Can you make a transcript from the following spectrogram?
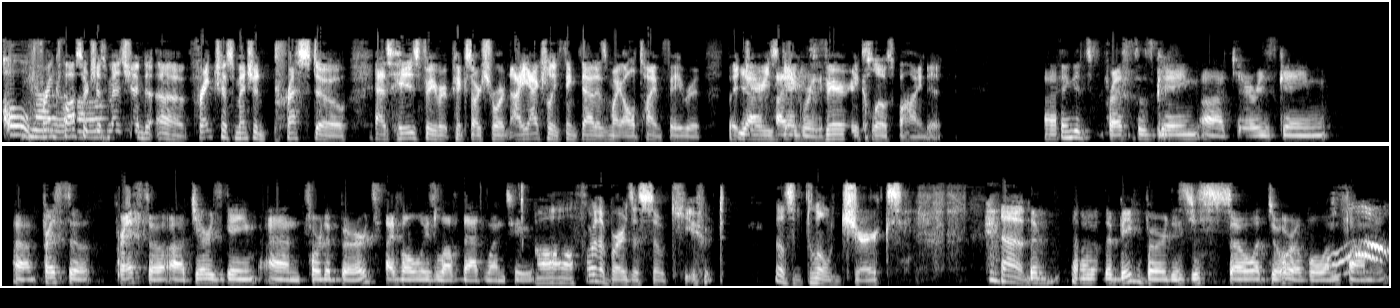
Oh, Not Frank Foster all. just mentioned. Uh, Frank just mentioned Presto as his favorite Pixar short, and I actually think that is my all-time favorite. But Yeah, Geri's I game agree. is very close behind it. I think it's Presto's game, uh, Geri's game, uh, Presto, Presto, uh, Geri's game, and for the birds. I've always loved that one too. Oh, For the Birds is so cute. Those little jerks. Um, The uh, the big bird is just so adorable and funny.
